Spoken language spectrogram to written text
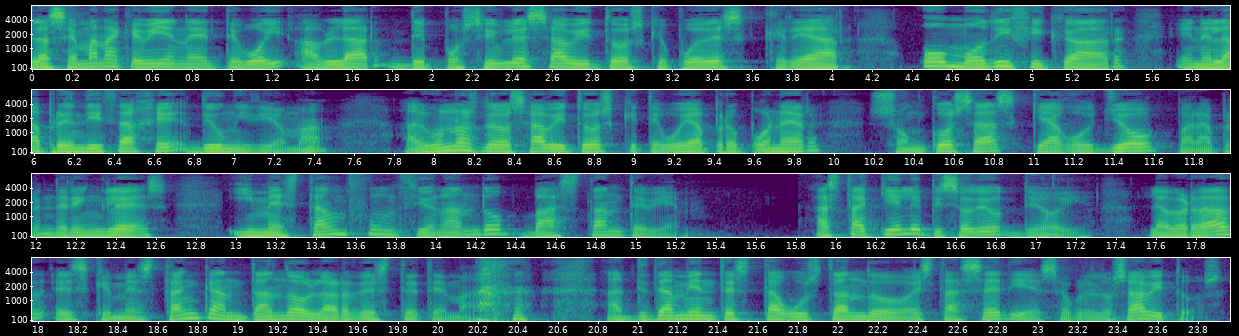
La semana que viene te voy a hablar de posibles hábitos que puedes crear o modificar en el aprendizaje de un idioma. Algunos de los hábitos que te voy a proponer son cosas que hago yo para aprender inglés y me están funcionando bastante bien. Hasta aquí el episodio de hoy. La verdad es que me está encantando hablar de este tema. ¿A ti también te está gustando esta serie sobre los hábitos?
